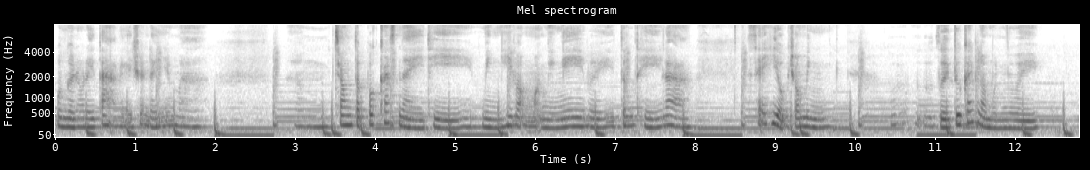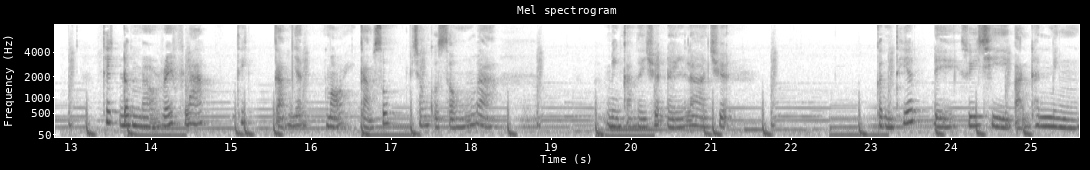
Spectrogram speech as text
một người nào đấy tả về cái chuyện đấy nhưng mà um, trong tập podcast này thì mình hy vọng mọi người nghe với tâm thế là sẽ hiểu cho mình dưới tư cách là một người thích đâm vào red flag thích cảm nhận mọi cảm xúc trong cuộc sống và mình cảm thấy chuyện đấy là chuyện cần thiết để duy trì bản thân mình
